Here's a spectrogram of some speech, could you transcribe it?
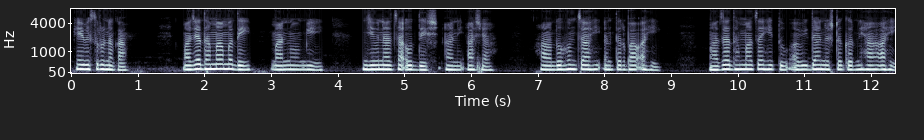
हे विसरू नका. माझ्या धम्मामध्ये मानवी जीवनाचा उद्देश आणि आशा हा दोहोंचाही अंतर्भाव आहे. माझा धम्माचा हेतू अविद्या नष्ट करणे हा आहे.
